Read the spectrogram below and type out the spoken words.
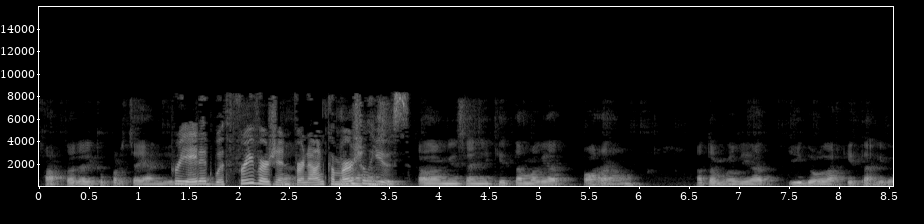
faktor dari kepercayaan diri. Created with free version Nah, for non-commercial use. Kalau misalnya kita melihat orang atau melihat idola kita gitu.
